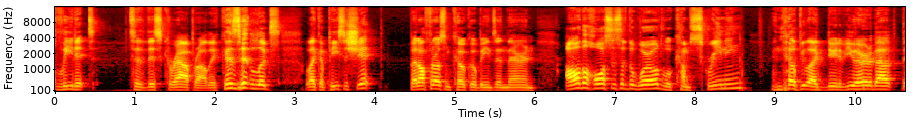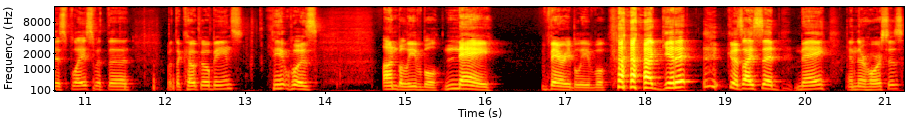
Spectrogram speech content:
lead it to this corral probably because it looks like a piece of shit. But I'll throw some cocoa beans in there, and all the horses of the world will come screaming, and they'll be like, "Dude, have you heard about this place with the with the cocoa beans? It was unbelievable. Nay, very believable. Get it? Because I said nay and their horses.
